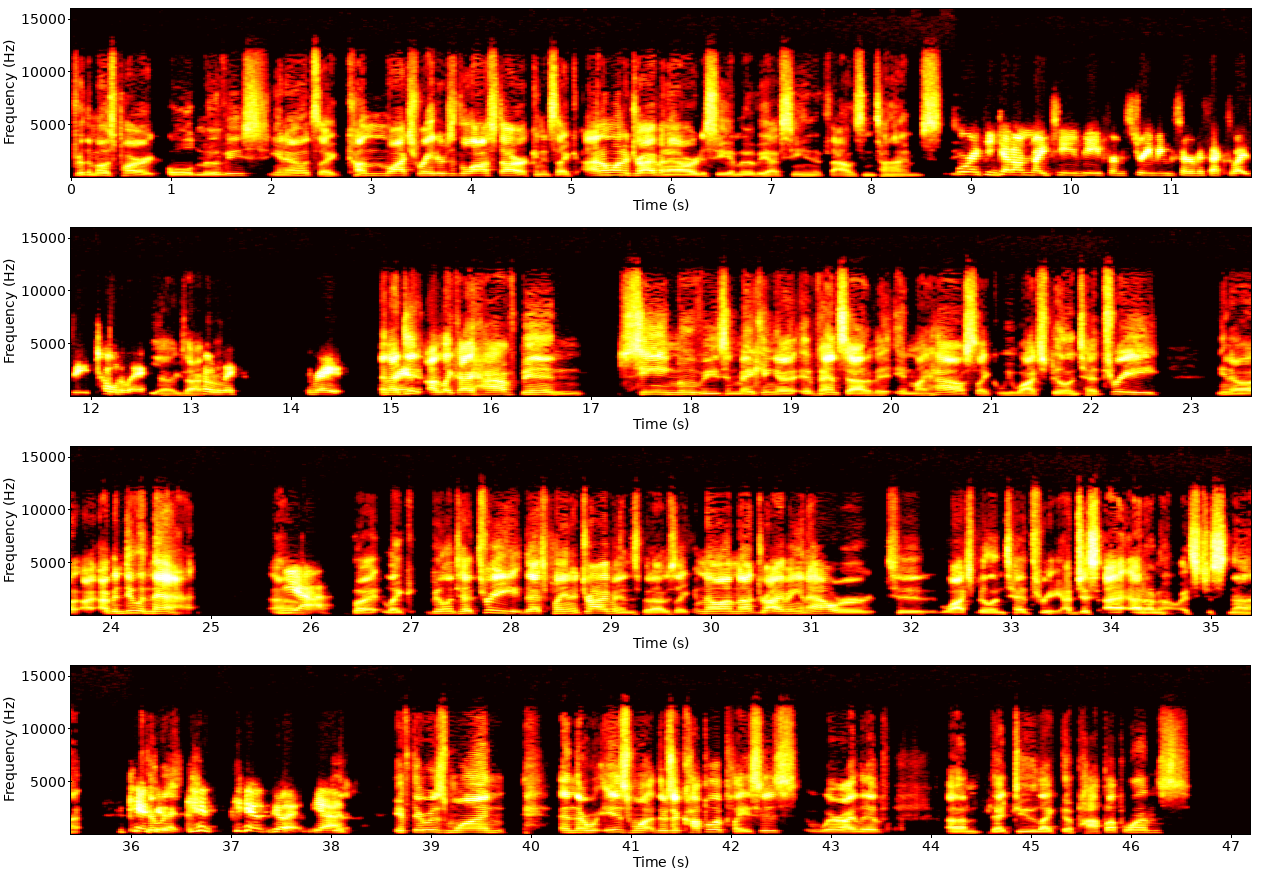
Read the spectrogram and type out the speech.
for the most part old movies. You know, it's like come watch Raiders of the Lost Ark, and it's like I don't want to drive an hour to see a movie I've seen a thousand times. Or I can get on my TV from streaming service XYZ. Totally. yeah, exactly. Totally. Right. and i did i like i have been seeing movies and making uh events out of it in my house like we watched bill and ted 3 you know I, i've been doing that Um, yeah. But like bill and ted 3 that's playing at drive-ins but i was like no i'm not driving an hour to watch bill and ted 3 i'm just i, I don't know it's just not Can't do was- it. Can't can't do it. Yeah. Yeah. if there was one and there is one there's a couple of places where i live um, that do like the pop-up ones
